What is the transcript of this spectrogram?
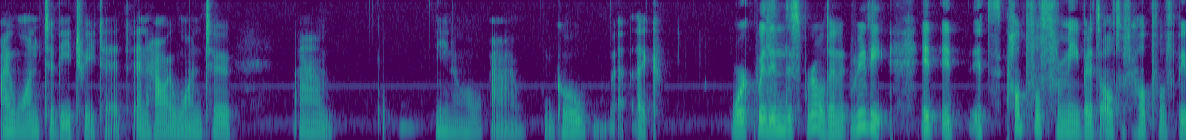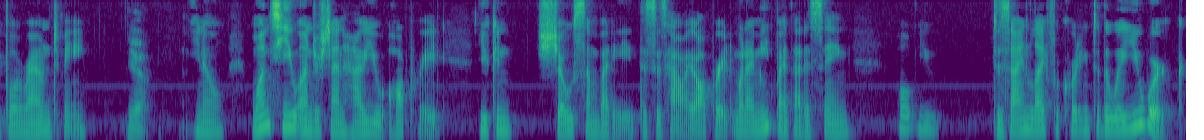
I want to be treated and how I want to, um, you know, uh, go like work within this world. And it really, it, it it's helpful for me, but it's also helpful for people around me. Yeah. You know, once you understand how you operate, you can show somebody this is how I operate. What I mean by that is saying, well, you design life according to the way you work,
